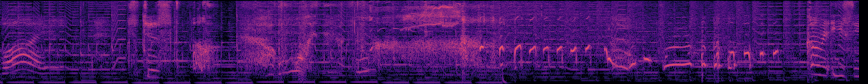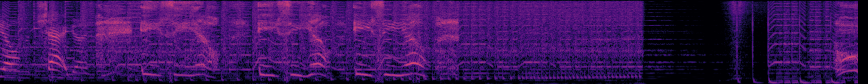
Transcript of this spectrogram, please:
why. Just. ugh. What? Comment ECL in the chat, guys. ECL. ECL. ECL. Oh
